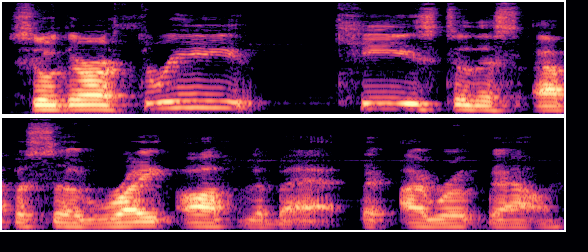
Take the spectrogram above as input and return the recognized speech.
So there are three keys to this episode right off the bat that I wrote down.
